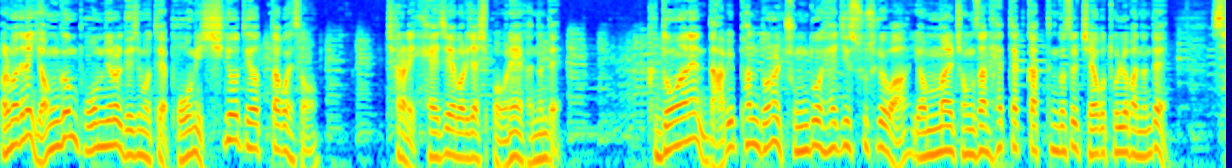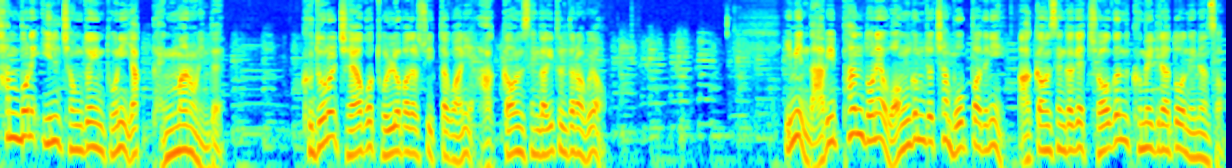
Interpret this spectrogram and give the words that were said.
얼마 전에 연금 보험료를 내지 못해 보험이 실효되었다고 해서 차라리 해지해버리자 싶어 은행에 갔는데 그동안에 납입한 돈을 중도 해지 수수료와 연말 정산 혜택 같은 것을 제하고 돌려받는데 3분의 1 정도인 돈이 약 100만 원인데 그 돈을 제하고 돌려받을 수 있다고 하니 아까운 생각이 들더라고요. 이미 납입한 돈의 원금조차 못 받으니 아까운 생각에 적은 금액이라도 내면서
